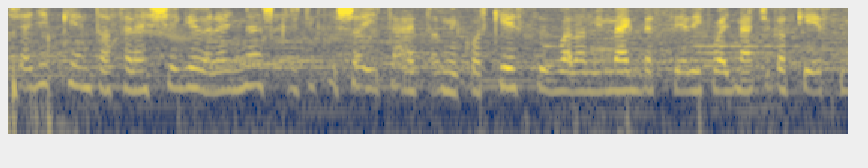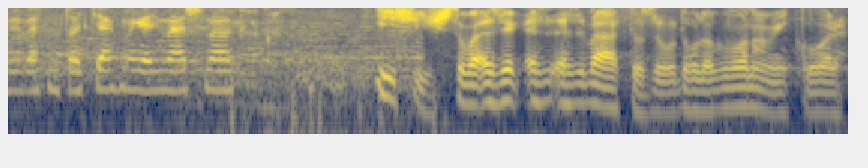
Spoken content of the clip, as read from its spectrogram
És egyébként a feleségével egymás kritikusai, tehát amikor készül valami, megbeszélik, vagy már csak a készművet mutatják meg egymásnak? Is, is. Szóval ez, ez, ez változó dolog. Van, amikor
